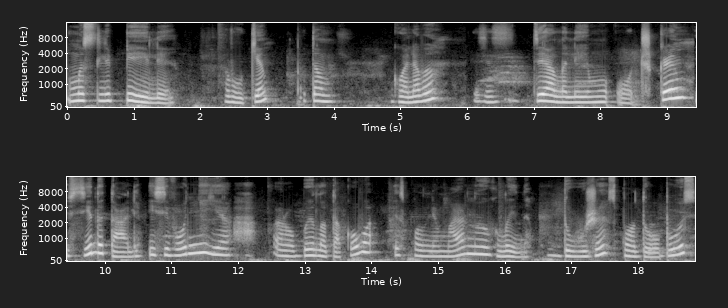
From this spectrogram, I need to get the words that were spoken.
мы слепили руки, потом голову, сделали ему очки и всі деталі. І сьогодні я робила такого із полімерної глини. Дуже сподобалось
